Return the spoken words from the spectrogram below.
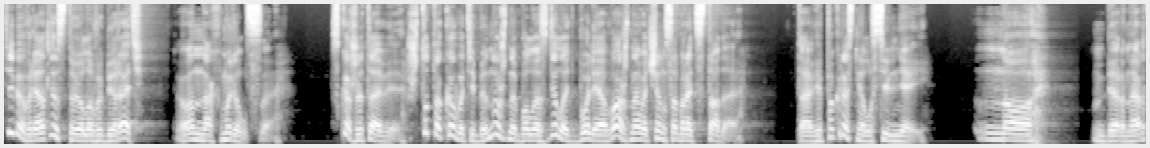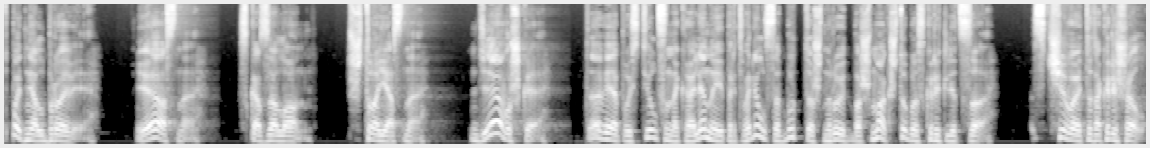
тебе вряд ли стоило выбирать. Он нахмурился. Скажи, Тави, что такого тебе нужно было сделать более важного, чем собрать стадо? Тави покраснел сильней. «Но...» Бернард поднял брови. «Ясно», — сказал он. «Что ясно?» «Девушка!» Тави опустился на колено и притворился, будто шнурует башмак, чтобы скрыть лицо. «С чего это так решил?»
